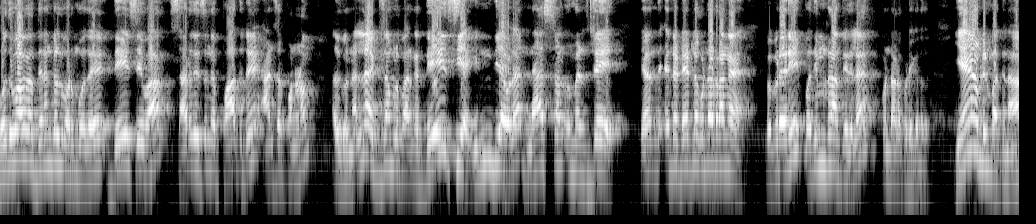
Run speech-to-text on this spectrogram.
பொதுவாக தினங்கள் வரும்போது தேசியவா சர்வதேசங்க பார்த்துட்டு ஆன்சர் பண்ணணும். அதுக்கு ஒரு நல்ல எக்ஸாம்பிள் பாருங்க. தேசிய இந்தியாவில் நேஷனல் உமன்ஸ் டே எந்த டேட்ல கொண்டாடுறாங்க? பிப்ரவரி பதிமூன்றாம் தேதியில கொண்டாடப்படுகிறது. ஏன் அப்படின்னு பாத்தீங்கன்னா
